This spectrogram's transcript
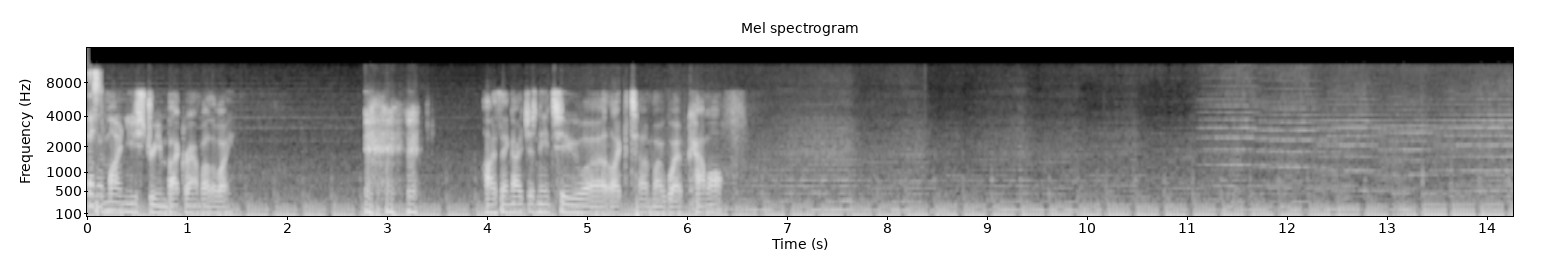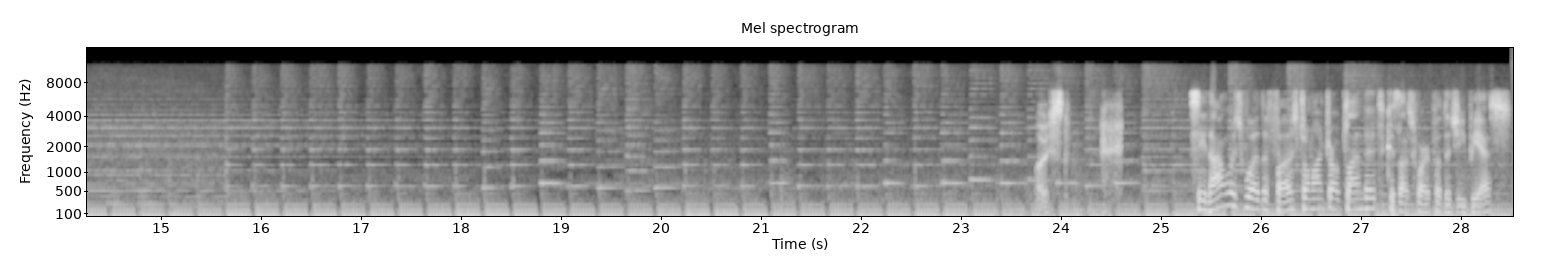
This is my new stream background, by the way. I think I just need to uh, like turn my webcam off. Most. See, that was where the first one I dropped landed, because that's where I put the GPS.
